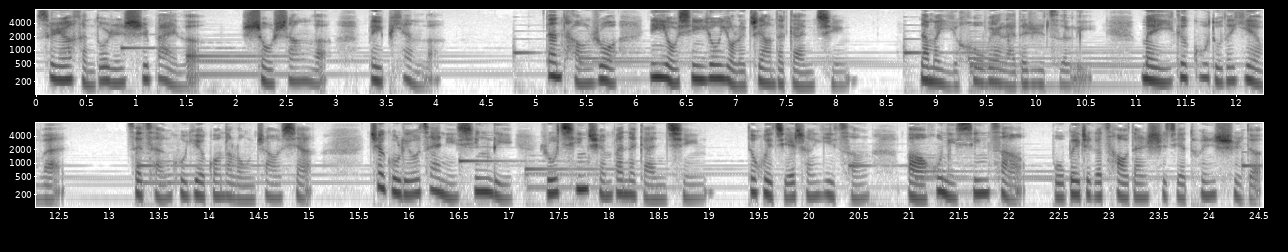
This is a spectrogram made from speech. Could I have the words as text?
虽然很多人失败了、受伤了、被骗了。但倘若你有幸拥有了这样的感情，那么以后未来的日子里，每一个孤独的夜晚，在残酷月光的笼罩下，这股留在你心里如清泉般的感情，都会结成一层保护你心脏不被这个操蛋世界吞噬的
